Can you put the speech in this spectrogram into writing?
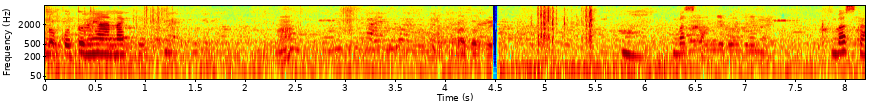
नको तुम्ही आणा की. हा? बस का. बस का?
